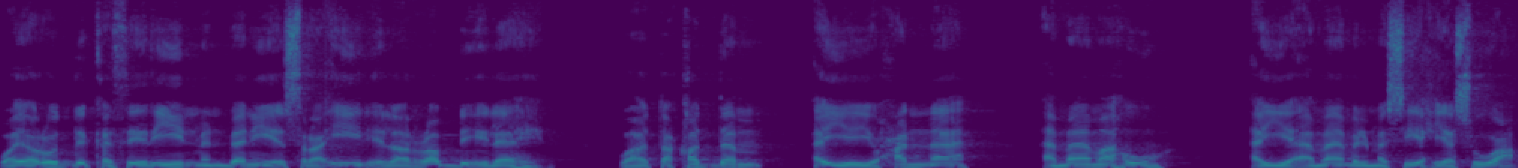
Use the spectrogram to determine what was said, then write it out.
ويرد كثيرين من بني إسرائيل إلى الرب الههم وتقدم أي يوحنا أمامه أي أمام المسيح يسوع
